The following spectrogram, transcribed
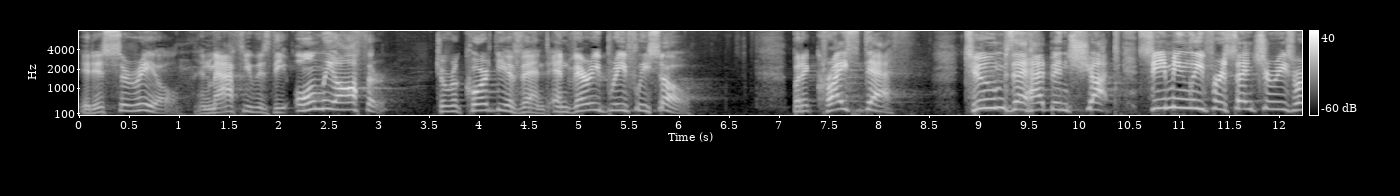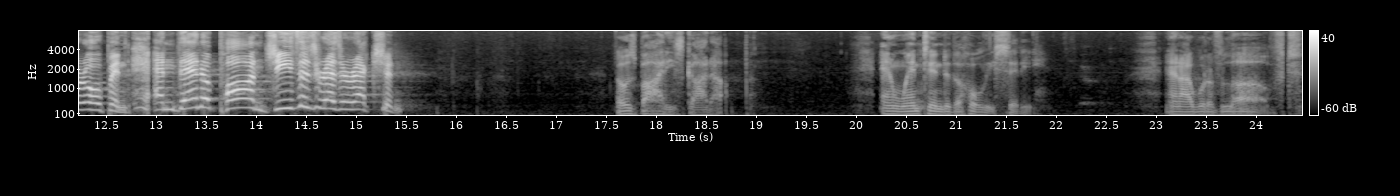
It is surreal, and Matthew is the only author to record the event, and very briefly so. But at Christ's death, Tombs that had been shut, seemingly for centuries, were opened. And then upon Jesus' resurrection, those bodies got up and went into the holy city. And I would have loved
